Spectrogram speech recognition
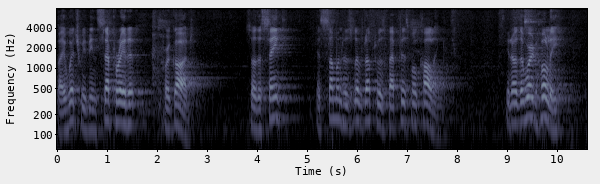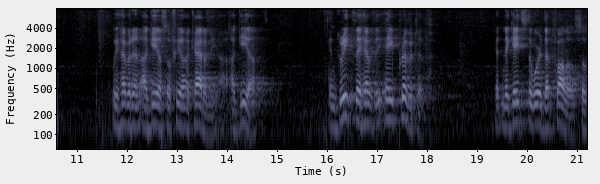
by which we've been separated for God. So the saint is someone who's lived up to his baptismal calling. You know, the word holy, we have it in Agia Sophia Academy, uh, Agia. In Greek, they have the a privative. It negates the word that follows. So,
